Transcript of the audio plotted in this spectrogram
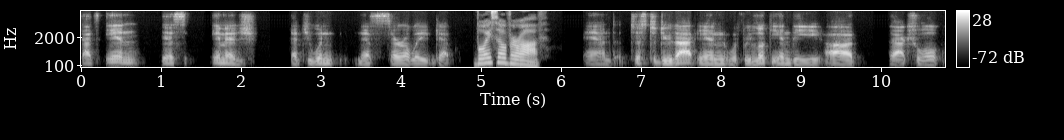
that's in this image that you wouldn't necessarily get Voiceover off. And just to do that in, if we look in the, uh, the actual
